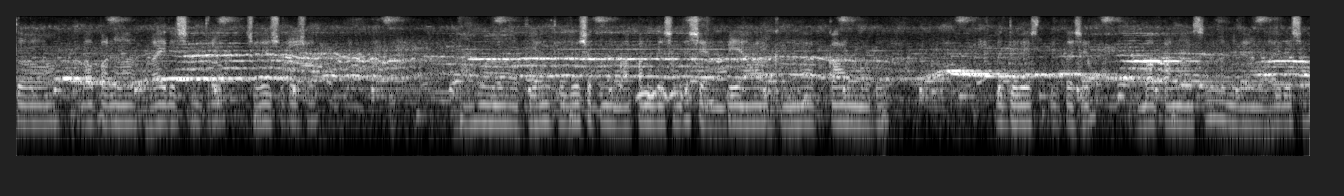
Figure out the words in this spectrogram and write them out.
તો બાપાના ભાઈ દર્શન મિત્રો જોઈ શકો છો. ત્યાંથી જોશો તમે બાપાના દર્શન થશે. બે આંખ નાક કાન, મોઢું. બધું વ્યવસ્થિત થશે બાપાના સુંદર મજાના લાય દર્શન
